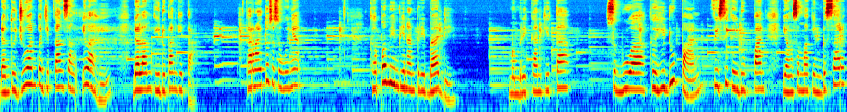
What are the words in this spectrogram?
dan tujuan penciptaan Sang Ilahi dalam kehidupan kita. Karena itu sesungguhnya kepemimpinan pribadi memberikan kita sebuah kehidupan, visi kehidupan yang semakin besar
